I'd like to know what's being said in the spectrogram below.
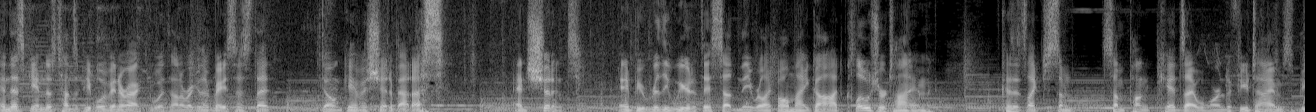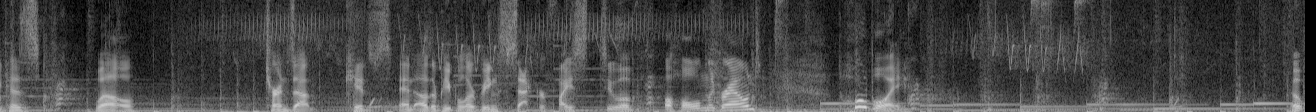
in this game, there's tons of people we've interacted with on a regular basis that don't give a shit about us. And shouldn't. And it'd be really weird if they suddenly were like, oh my god, closure time. Because it's like just some, some punk kids I warned a few times because, well, turns out kids and other people are being sacrificed to a, a hole in the ground. Oh boy. Oh.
